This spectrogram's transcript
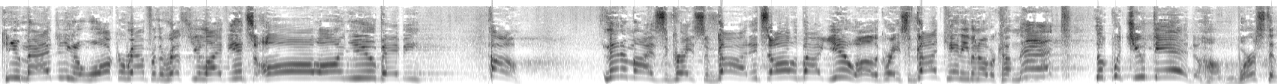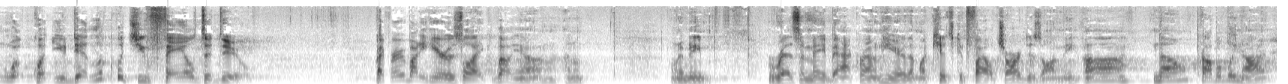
Can you imagine? You're going to walk around for the rest of your life. It's all on you, baby. Oh, minimize the grace of God. It's all about you. All the grace of God can't even overcome that. Look what you did. Oh, worse than what you did, look what you failed to do. Right, for everybody here who's like, well, yeah, I don't, I don't have any resume background here that my kids could file charges on me. Uh, no, probably not.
